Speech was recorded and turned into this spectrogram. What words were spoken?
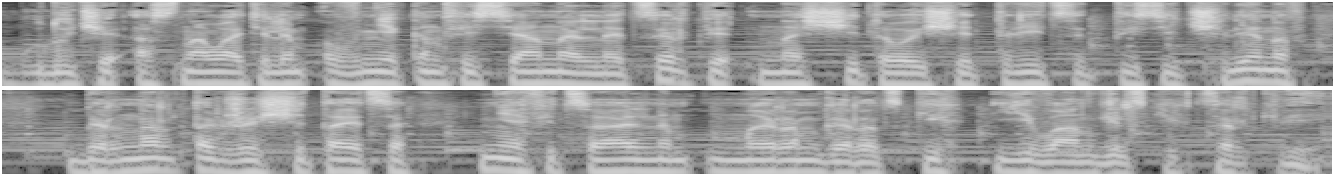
Будучи основателем внеконфессиональной церкви, насчитывающей 30 тысяч членов, Бернард также считается неофициальным мэром городских евангельских церквей.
